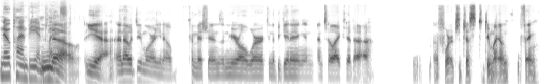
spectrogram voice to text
no plan B in place. no. Yeah. And i would do more you know commissions and mural work in the beginning and until i could uh afford to just do my own thing.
